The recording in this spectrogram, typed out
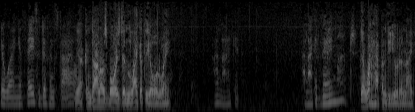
You're wearing your face a different style. Yeah, Candono's boys didn't like it the old way. I like it. I like it very much. Yeah, what happened to you tonight?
